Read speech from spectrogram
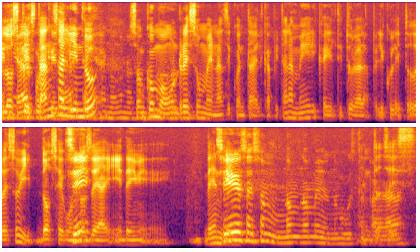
los que están ya saliendo ahorita ya no, no, son no, como no, no. un resumen, haz de cuenta, del Capitán América y el título de la película y todo eso, y dos segundos Sí. de ahí, de, de Sí, eso no, no, me, no me gusta para nada. Entonces,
